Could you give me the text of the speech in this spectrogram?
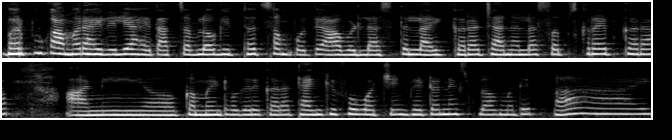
भरपूर कामं राहिलेली आहेत. आजचा ब्लॉग इथंच संपवते. आवडला असेल तर लाईक करा चॅनलला सबस्क्राईब करा आणि कमेंट वगैरे करा. थँक्यू फॉर वॉचिंग भेटो नेक्स्ट ब्लॉगमध्ये बाय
